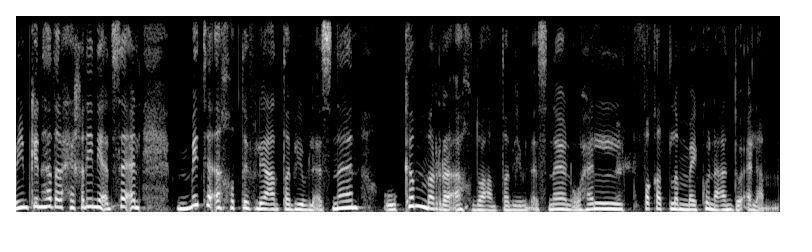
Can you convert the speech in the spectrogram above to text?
ويمكن هذا رح يخليني أتساءل متى أخذ طفلي عن طبيب الأسنان؟ وكم مرة أخذه عن طبيب الأسنان؟ وهل فقط لما يكون عنده ألم؟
